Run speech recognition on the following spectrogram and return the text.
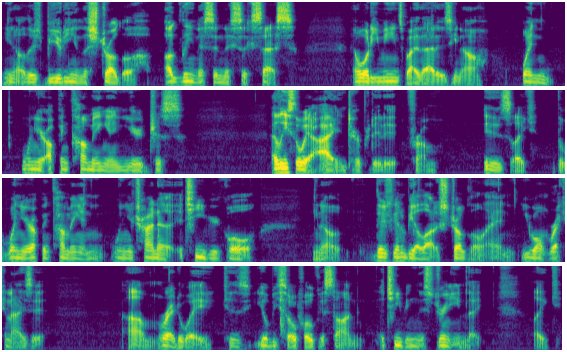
you know there's beauty in the struggle ugliness in the success and what he means by that is you know when when you're up and coming and you're just at least the way i interpreted it from is like when you're up and coming and when you're trying to achieve your goal you know there's going to be a lot of struggle and you won't recognize it um, right away because you'll be so focused on achieving this dream that like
